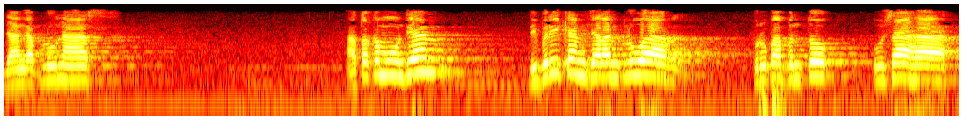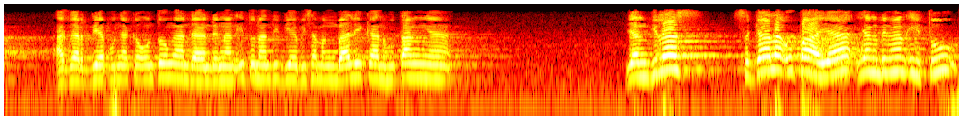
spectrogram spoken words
Dianggap lunas. Atau kemudian diberikan jalan keluar berupa bentuk usaha agar dia punya keuntungan dan dengan itu nanti dia bisa mengembalikan hutangnya yang jelas segala upaya yang dengan itu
